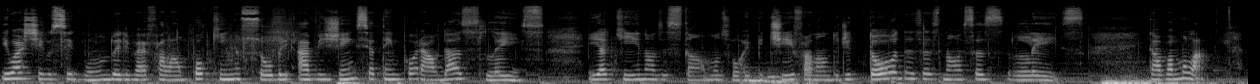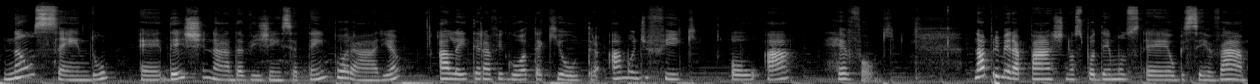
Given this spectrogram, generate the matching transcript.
e o artigo 2 ele vai falar um pouquinho sobre a vigência temporal das leis. E aqui nós estamos, vou repetir, falando de todas as nossas leis. Então vamos lá. Não sendo é, destinada à vigência temporária, a lei terá vigor até que outra a modifique ou a revogue. Na primeira parte, nós podemos é, observar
